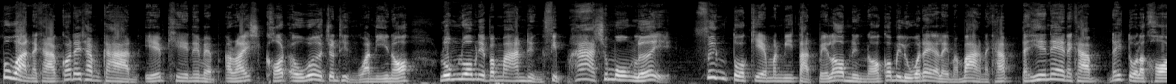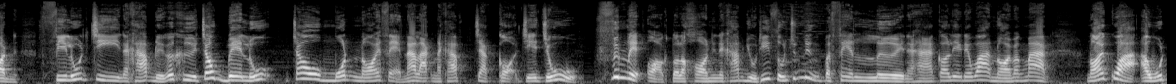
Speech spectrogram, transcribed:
เมื่อวานนะครับก็ได้ทำการ AFK ในแมป Arise Cost Over จนถึงวันนี้เนาะรวมๆเนี่ยประมาณถึง 15 ชั่วโมงเลย ซึ่งตัวเกมมันมีตัดไปรอบหนึ่งเนาะก็ไม่รู้ว่าได้อะไรมาบ้างนะครับ แต่ที่แน่นะครับ ได้ตัวละครซีรุจีนะครับ หรือก็คือเจ้าเบลุเจ้ามดน้อยแสนน่ารักนะครับ จากเกาะเจจู ซึ่งเลทออกตัวละครนี้นะครับ อยู่ที่ 0.1%เลยนะฮะ ก็เรียกได้ว่าน้อยมากๆ น้อยกว่าอาวุธ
